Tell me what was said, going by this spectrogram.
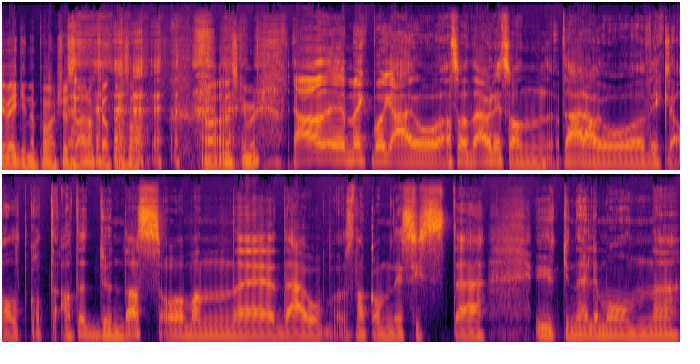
i veggene på vertshuset her, akkurat det jeg sa. Ja, det skummelt. Ja, møkborg Mørkborg er jo Altså, det er jo litt sånn Der har jo virkelig alt gått at det dundas, og man eh, Det er jo snakk om de siste ukene eller månedene,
